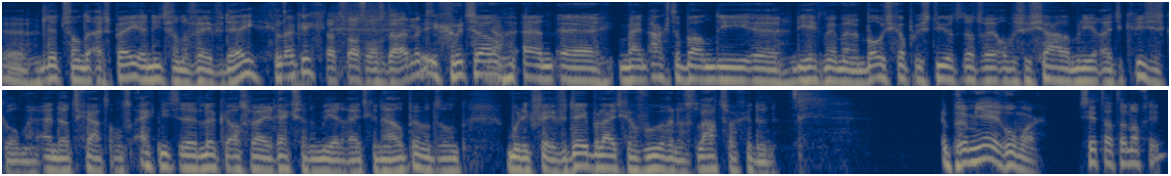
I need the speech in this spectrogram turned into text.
uh, lid van de SP en niet van de VVD, gelukkig. Dat was ons duidelijk. Goed zo. Ja. En uh, mijn achterban die, die heeft mij met een boodschap gestuurd... dat wij op een sociale manier uit de crisis komen. En dat gaat ons echt niet lukken als wij rechts aan de meerderheid gaan helpen. Want dan moet ik VVD-beleid gaan voeren en dat is het laatste wat ik ga doen. Premier Roemer, zit dat er nog in?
